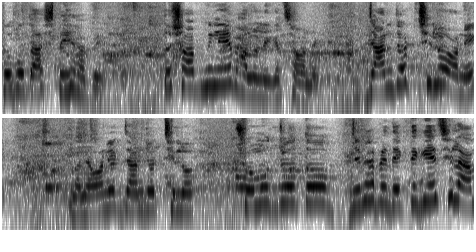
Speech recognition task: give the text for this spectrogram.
তবুও তো আসতেই হবে। তো সব মিলিয়ে ভালো লেগেছে অনেক। যানজট ছিল অনেক মানে অনেক যানজট ছিল। সমুদ্র তো যেভাবে দেখতে গিয়েছিলাম,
